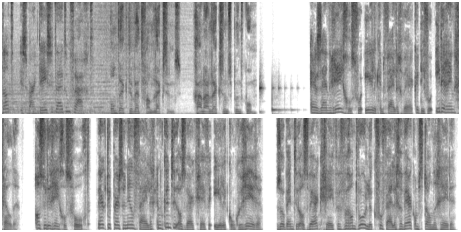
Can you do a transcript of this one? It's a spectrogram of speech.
Dat is waar deze tijd om vraagt. Ontdek de wet van Lexens. Ga naar Lexens.com. Er zijn regels voor eerlijk en veilig werken die voor iedereen gelden. Als u de regels volgt, werkt uw personeel veilig... en kunt u als werkgever eerlijk concurreren. Zo bent u als werkgever verantwoordelijk voor veilige werkomstandigheden.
